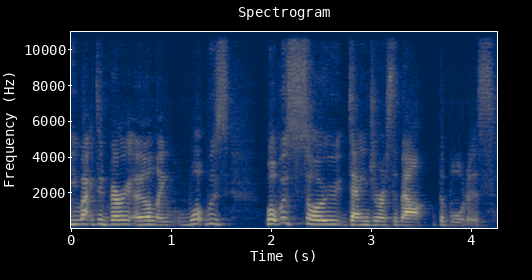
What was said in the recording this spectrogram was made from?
You acted very early. What was what was so dangerous about the borders?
